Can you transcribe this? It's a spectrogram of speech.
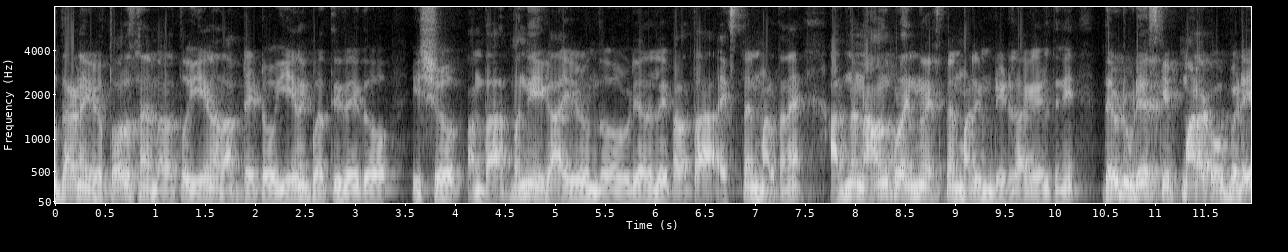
ಉದಾಹರಣೆಗೆ ತೋರಿಸ್ತಾನೆ ಭರತ್ ಏನದು ಅಪ್ಡೇಟು ಏನಕ್ಕೆ ಬರ್ತಿದೆ ಇದು ಇಶ್ಯೂ ಅಂತ. ಬನ್ನಿ ಈಗ ಈ ಒಂದು ವಿಡಿಯೋದಲ್ಲಿ ಭರತ ಎಕ್ಸ್ಪ್ಲೇನ್ ಮಾಡ್ತಾನೆ. ಅದನ್ನ ನಾನು ಕೂಡ ಇನ್ನೂ ಎಕ್ಸ್ಪ್ಲೇನ್ ಮಾಡಿ ನಿಮ್ಮ ಡೀಟೇಲ್ ಆಗಿ ಹೇಳ್ತೀನಿ. ದಯವಿಟ್ಟು ವಿಡಿಯೋ ಸ್ಕಿಪ್ ಮಾಡೋಕೆ ಹೋಗಬೇಡಿ.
